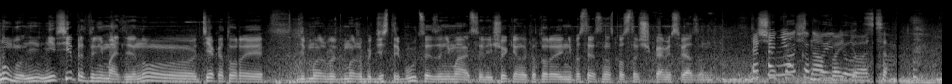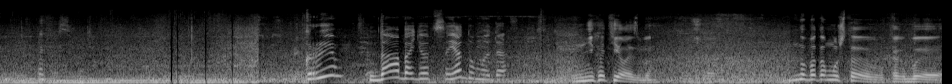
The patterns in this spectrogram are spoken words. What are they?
Ну, не все предприниматели, но те, которые, может быть, может быть, дистрибуцией занимаются или еще кем-то, которые непосредственно с поставщиками связаны. Да, конечно, обойдется. Крым? Да, обойдется. Я думаю, да. Не хотелось бы. Ну, потому что, как бы,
